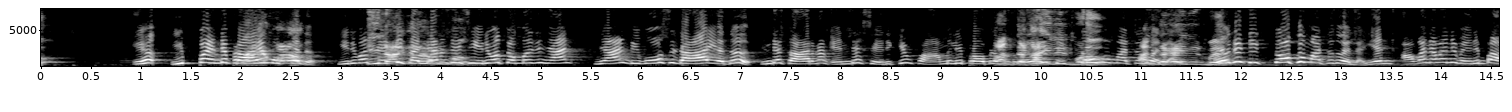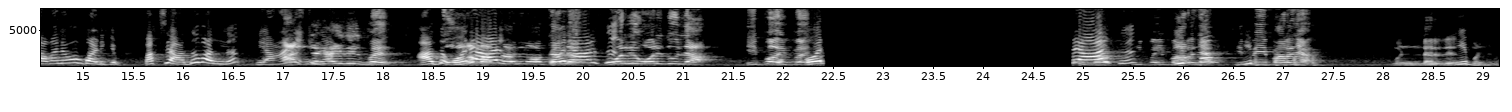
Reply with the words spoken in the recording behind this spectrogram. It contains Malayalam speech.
ഇപ്പൊ എന്റെ പ്രായം. മുപ്പത്. ഇരുപത്തെട്ട് കല്യാണം. കഴിച്ച് ഇരുപത്തി ഒമ്പതിന് ഞാൻ ഞാൻ ഡിവോഴ്സ്ഡ് ആയത്. ഇതിന്റെ കാരണം എന്റെ ശരിക്കും ഫാമിലി പ്രോബ്ലം കയ്യിലിരിപ്പ്. ഒരു ടിക്ടോക്കും മറ്റതുമല്ല. അവനവന് വരുമ്പോ അവനവും പഠിക്കും. പക്ഷെ അത് വന്ന് ഞാൻ അത് ഒരാൾ- ഒരാൾക്ക് ഒരു ഒരു ഇപ്പൊ ഇപ്പൊ ഒരാൾക്ക് ഇപ്പൊ ഈ പറഞ്ഞ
